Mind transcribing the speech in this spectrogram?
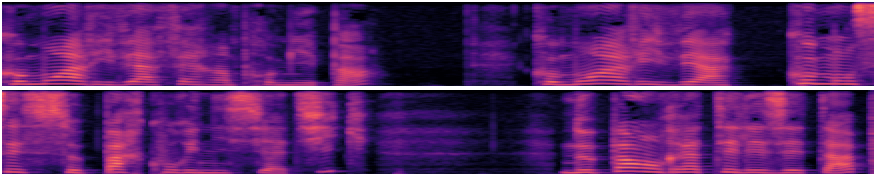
comment arriver à faire un premier pas, comment arriver à commencer ce parcours initiatique, ne pas en rater les étapes,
